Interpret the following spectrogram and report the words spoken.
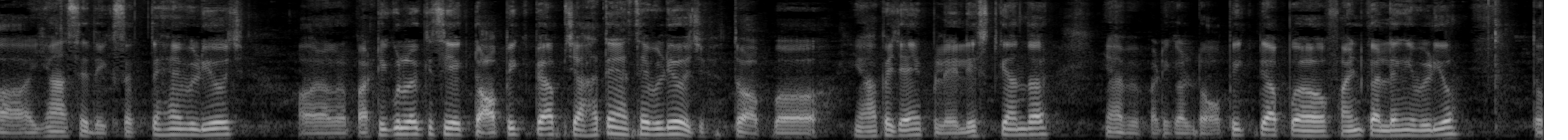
यहाँ से देख सकते हैं वीडियोज़ और अगर पर्टिकुलर किसी एक टॉपिक पे आप चाहते हैं ऐसे वीडियोज़ तो आप यहाँ पे जाएँ प्लेलिस्ट के अंदर। यहाँ पे पर्टिकुलर टॉपिक पे आप फाइंड कर लेंगे वीडियो तो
